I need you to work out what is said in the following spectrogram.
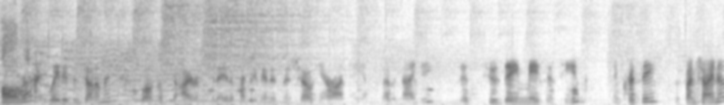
All All right. right, ladies and gentlemen, welcome to IREM Today, the property management show here on AM 790. It's Tuesday, May 15th. And Chrissy, the sun shining?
